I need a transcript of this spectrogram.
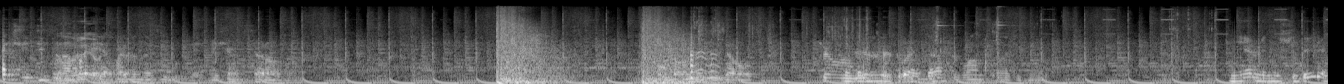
Дальше идите на Б, я пойду на Зибу, блядь, мне чем все равно. Он давно не взял. Че он? Играть, да? Ван. Не, минус 4.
